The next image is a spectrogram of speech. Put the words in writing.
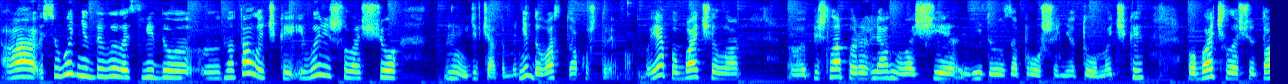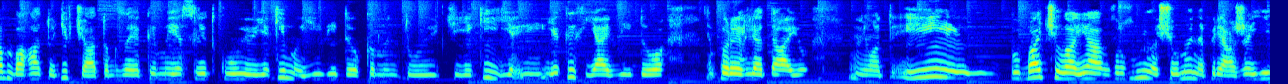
А сьогодні дивилась відео е, Наталочки і вирішила, що ну, дівчата, мені до вас також треба. Бо я побачила, е, пішла, переглянула ще відео запрошення Томочки. Побачила, що там багато дівчаток, за якими я слідкую, які мої відео коментують, які, яких я відео переглядаю. От. І побачила, я зрозуміла, що в мене пряжа є,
